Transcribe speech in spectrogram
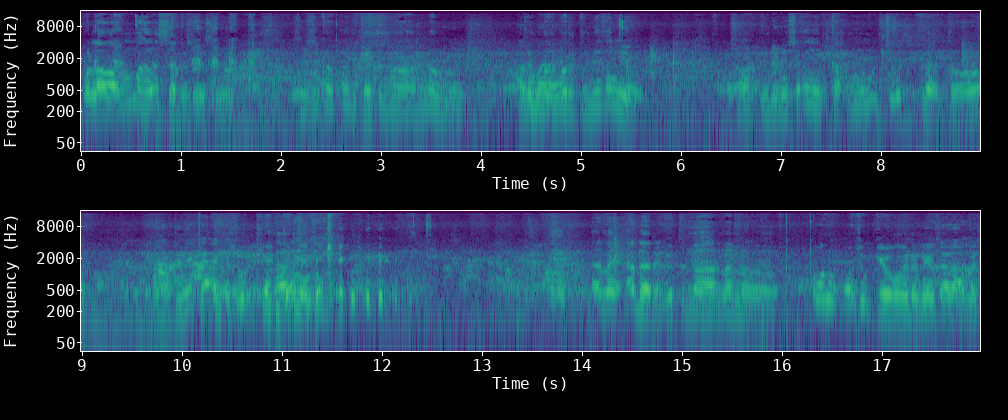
Pulau aku males aku susu. Susu aku digawe tenanan loh. Aku Kan malah- dunia kan yuk. Orang Indonesia kan yuk gak ngono juga toh. Nah, dhewe gak entuk sugih. Ada ada regu tenanan loh. Wong wong sugih wong Indonesia lah wis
